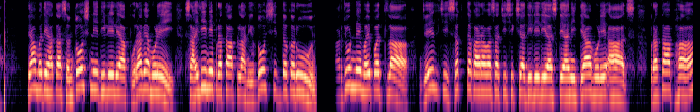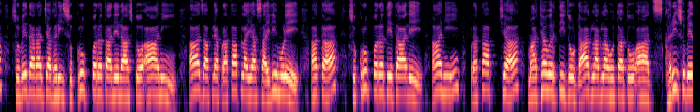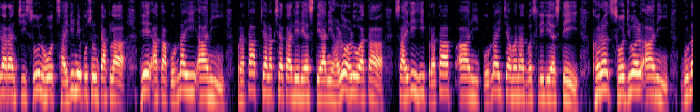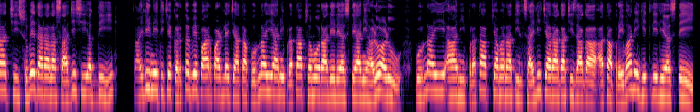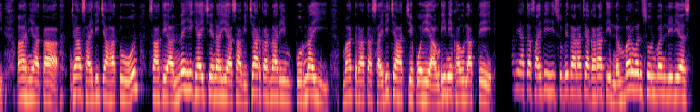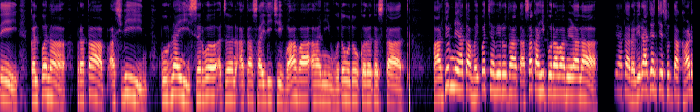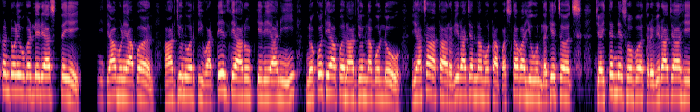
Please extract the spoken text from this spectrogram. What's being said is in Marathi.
त्यामध्ये आता संतोषने दिलेल्या पुराव्यामुळे सायलीने प्रतापला निर्दोष सिद्ध करून अर्जुनने मैपतला जेलची सक्त कारावासाची शिक्षा दिलेली असते आणि त्यामुळे आज प्रताप हा सुभेदारांच्या घरी सुखरूप परत आलेला असतो आणि आज आपल्या प्रतापला या सायलीमुळे आता सुखरूप परत येता आले आणि प्रतापच्या माथ्यावरती जो डाग लागला होता तो आज खरी सुभेदारांची सून होत सायलीने पुसून टाकला. हे आता पूर्णाई आणि प्रतापच्या लक्षात आलेले असते आणि हळूहळू आता सायली ही प्रताप आणि पूर्णाईच्या मनात बसलेली असते. खरंच सोज्वळ आणि गुणाची सुभेदाराला साजेशी अगदी सायलीने तिचे कर्तव्य पार पाडल्याचे आता पूर्णाई आणि प्रताप समोर आलेले असते आणि हळूहळू पूर्णाई आणि प्रतापच्या मनातील सायलीच्या रागाची जागा आता प्रेमाने घेतलेली असते. आणि आता ज्या सायलीच्या हातून साधे अन्नही घ्यायचे नाही असा विचार करणारी पूर्णाई मात्र आता सायलीच्या हातचे पोहे आवडीने खाऊ लागते. आणि आता सायली ही सुभेदाराच्या घरातील नंबर वन सून बनलेली असते. कल्पना प्रताप अश्विन पूर्णाई सर्वजण आता सायलीची वा वा आणि उदो उदो करत असतात. अर्जुनने आता मैपतच्या विरोधात असा काही पुरावा मिळाला की आता रविराजांचे सुद्धा खाडकंडोळे उघडलेले असते. आणि त्यामुळे आपण अर्जुनवरती वाटेल ते आरोप केले आणि नको ते आपण अर्जुनला बोललो. याचा आता रविराजांना मोठा पस्तावा येऊन लगेचच चैतन्यसोबत रविराजा हे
